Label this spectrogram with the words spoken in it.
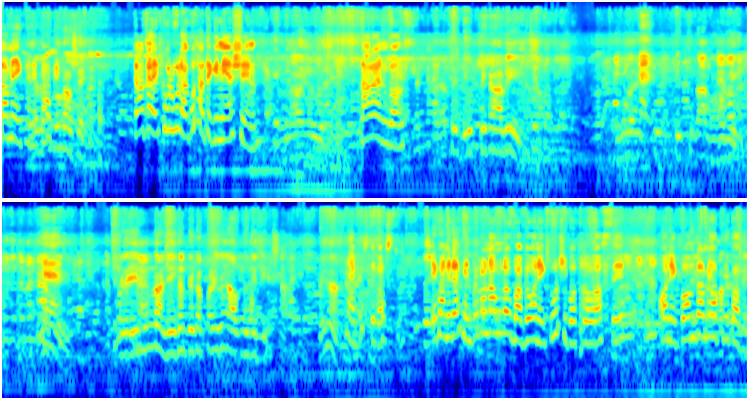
দামে এখানে পাবেন। চাচা এই ফুলগুলা কোথা থেকে নিয়ে আসেন? নারায়ণগঞ্জ। হবে। হ্যাঁ। আছে এটা না যে এখান থেকে পাইলে আপনাকে দিচ্ছি। তাই না? হ্যাঁ বুঝতে পারছি। এখানে দেখেন তুলনামূলক ভাবে অনেক তুলসীপত্র আছে। অনেক কম দামে আপনি পাবেন।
